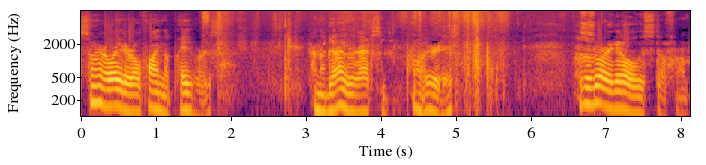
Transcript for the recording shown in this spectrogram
sooner or later I'll find the papers. And the guy that actually, oh here it is. This is where I get all this stuff from.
